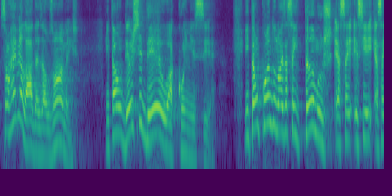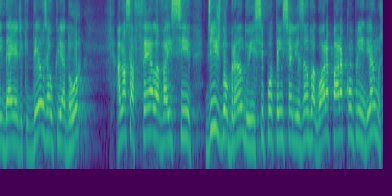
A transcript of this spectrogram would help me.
são reveladas aos homens. Então, Deus se deu a conhecer. Então, quando nós aceitamos essa, esse, essa ideia de que Deus é o Criador, a nossa fé ela vai se desdobrando e se potencializando agora para compreendermos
